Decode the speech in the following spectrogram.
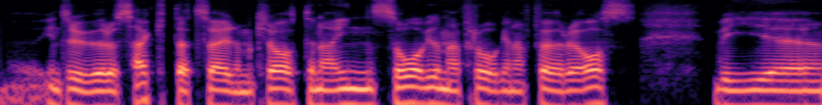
Eh, intervjuer och sagt att Sverigedemokraterna insåg de här frågorna före oss. Vi eh,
